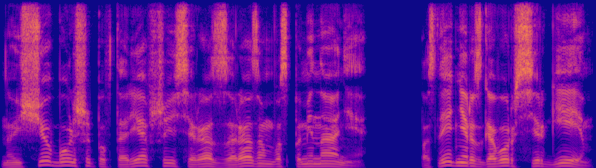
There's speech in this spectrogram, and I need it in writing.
Но еще больше повторявшиеся раз за разом воспоминания. Последний разговор с Сергеем,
